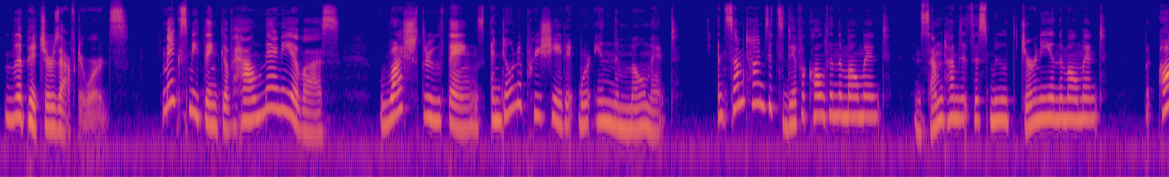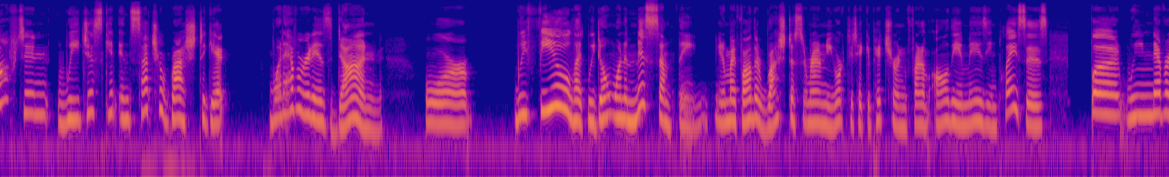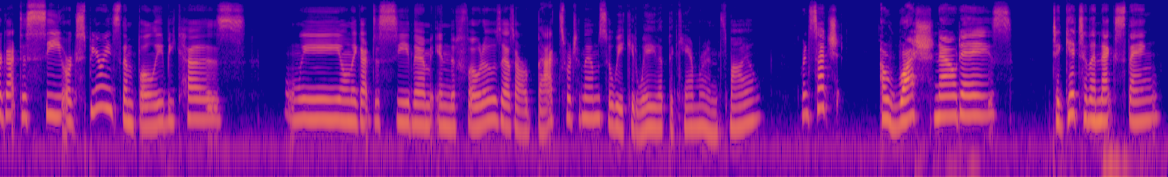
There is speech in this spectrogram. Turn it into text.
the pictures afterwards. Makes me think of how many of us rush through things and don't appreciate it. We're in the moment. And sometimes it's difficult in the moment and sometimes it's a smooth journey in the moment. But often we just get in such a rush to get whatever it is done, or we feel like we don't want to miss something. You know, my father rushed us around New York to take a picture in front of all the amazing places, but we never got to see or experience them fully because we only got to see them in the photos as our backs were to them so we could wave at the camera and smile. We're in such a rush nowadays to get to the next thing,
